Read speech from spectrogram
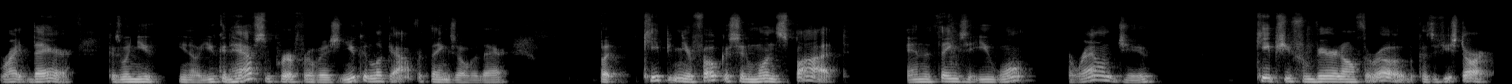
right there. Because when you, you know, you can have some peripheral vision, you can look out for things over there, but keeping your focus in one spot and the things that you want around you keeps you from veering off the road. Because if you start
